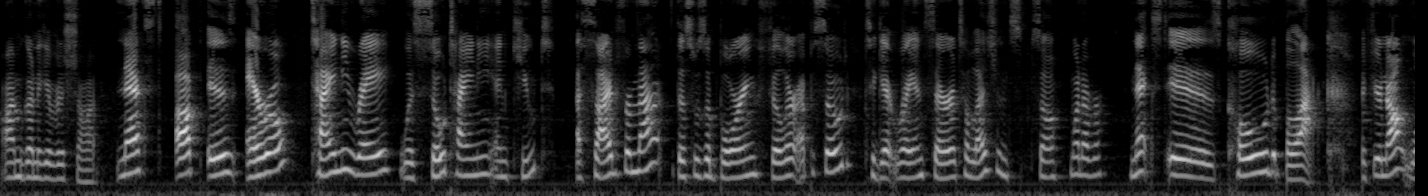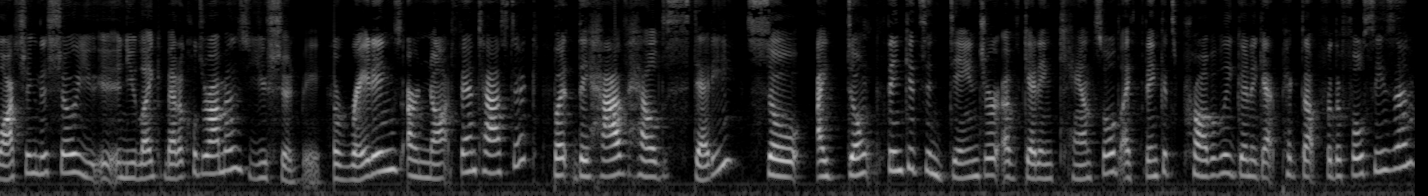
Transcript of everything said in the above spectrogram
I'm going to give it a shot. Next up is Arrow. Tiny Ray was so tiny and cute. Aside from that, this was a boring filler episode to get Ray and Sara to Legends, so whatever. Next is Code Black. If you're not watching this show you, and you like medical dramas, you should be. The ratings are not fantastic, but they have held steady, so I don't think it's in danger of getting canceled. I think it's probably going to get picked up for the full season,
